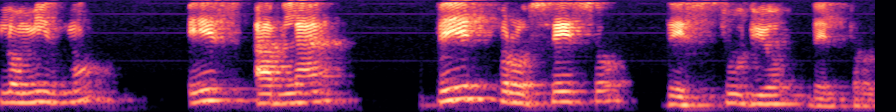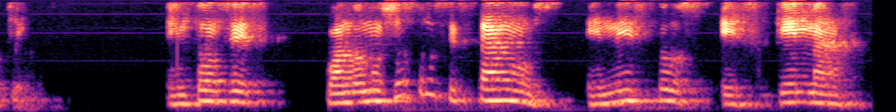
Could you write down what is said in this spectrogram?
lo mismo es hablar del proceso de estudio del proyecto. Entonces, cuando nosotros estamos en estos esquemas,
